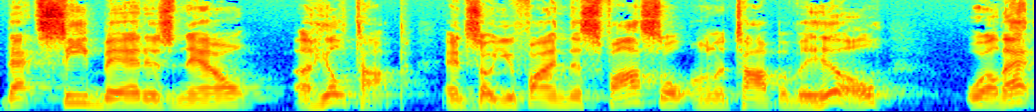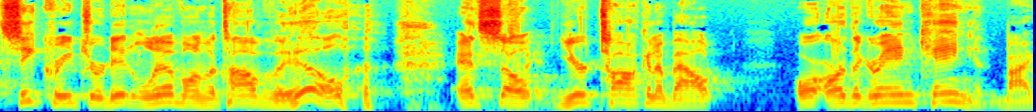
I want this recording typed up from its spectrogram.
that seabed is now a hilltop. And so you find this fossil on the top of a hill well, that sea creature didn't live on the top of a hill. and so right. you're talking about, or, or the Grand Canyon by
